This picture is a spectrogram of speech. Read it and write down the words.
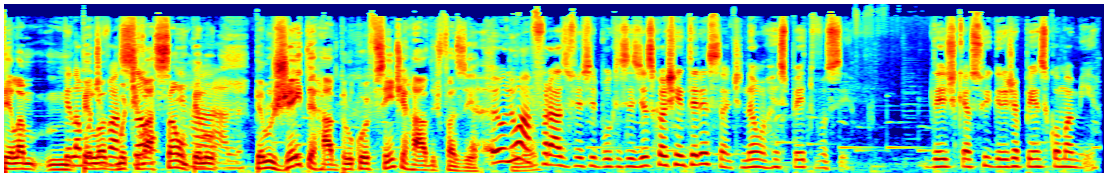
pela, hum, Pela motivação motivação, pelo, pelo jeito errado, pelo coeficiente errado de fazer. Eu li uma frase no Facebook esses dias que eu achei interessante. Não, eu respeito você. Desde que a sua igreja pense como a minha.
